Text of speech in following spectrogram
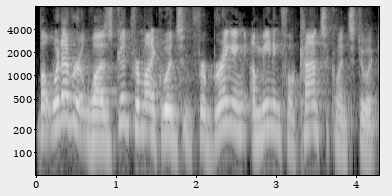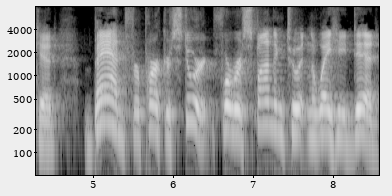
But whatever it was, good for Mike Woods for bringing a meaningful consequence to a kid, bad for Parker Stewart for responding to it in the way he did,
